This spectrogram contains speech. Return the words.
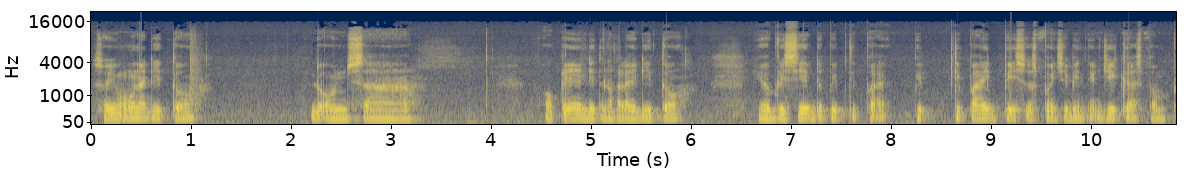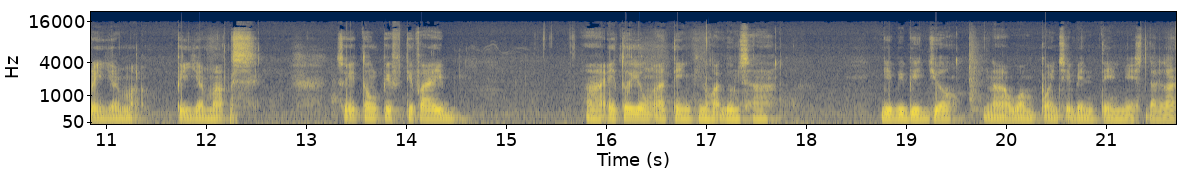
So yung una dito doon sa Okay, dito nakalagay dito. You have received the 55 55 pesos point 17 GCash from Payer Max. So, itong 55, uh, ah, ito yung ating kinuha dun sa DB video na 1.17 US dollar.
